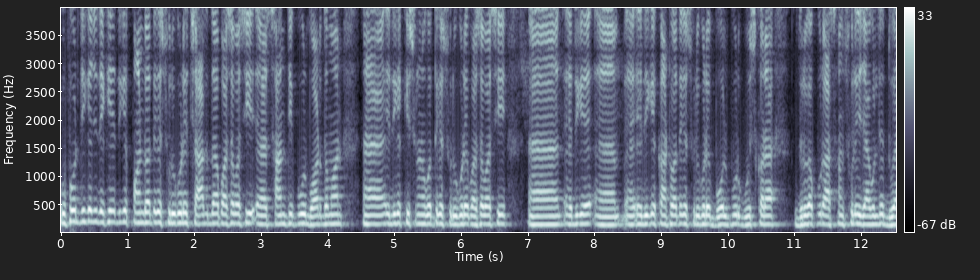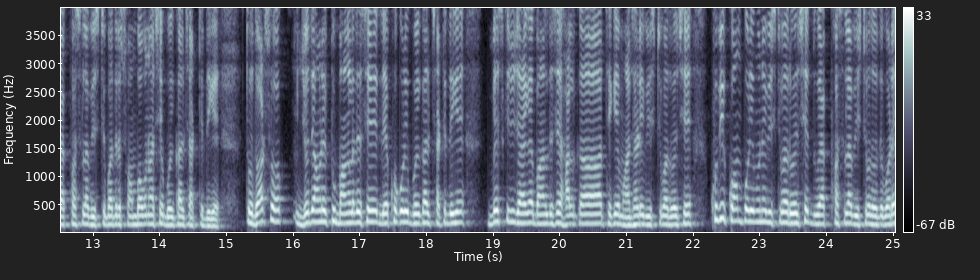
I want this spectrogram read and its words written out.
উপর দিকে যদি দেখি, এদিকে পান্ডুয়া থেকে শুরু করে চাকদা পাশাপাশি শান্তিপুর, বর্ধমান এদিকে কৃষ্ণনগর থেকে শুরু করে পাশাপাশি এদিকে এদিকে কাটোয়া থেকে শুরু করে বোলপুর গুসকরা দুর্গাপুর, আসানসোল, এই জায়গাগুলিতে দু এক ফসলা বৃষ্টিপাতের সম্ভাবনা আছে বৈকাল চারটের দিকে। তো দর্শক, যদি আমরা একটু বাংলাদেশে লক্ষ্য করি বৈকাল চারটের দিকে, বেশ কিছু জায়গায় বাংলাদেশে হালকা থেকে মাঝারি বৃষ্টিপাত রয়েছে। খুবই কম পরিমাণে বৃষ্টিপাত রয়েছে দু এক ফসলা বৃষ্টিপাত হতে পারে।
